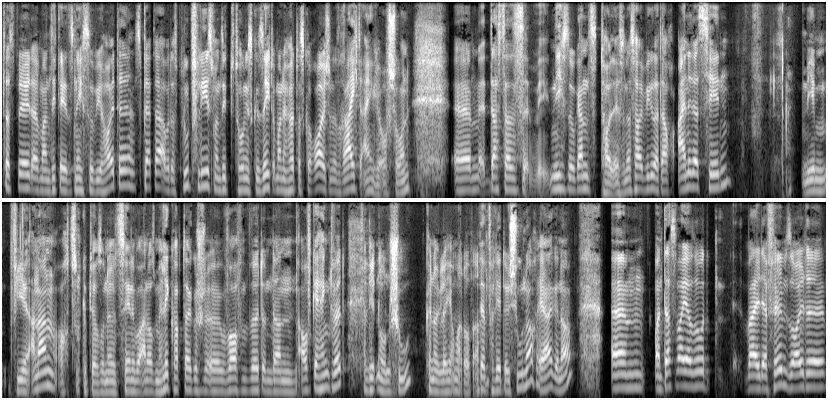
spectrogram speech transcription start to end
das Bild. Also man sieht ja jetzt nicht so wie heute Splatter, aber das Blut fließt, man sieht Tonys Gesicht und man hört das Geräusch und das reicht eigentlich auch schon, ähm, dass das nicht so ganz toll ist. Und das war, wie gesagt, auch eine der Szenen, neben vielen anderen. Auch es gibt ja so eine Szene, wo einer aus dem Helikopter äh, geworfen wird und dann aufgehängt wird. Verliert noch einen Schuh. Können wir gleich auch mal drauf achten. Dann verliert der Schuh noch, ja, genau. Ähm, und das war ja so, weil der Film sollte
